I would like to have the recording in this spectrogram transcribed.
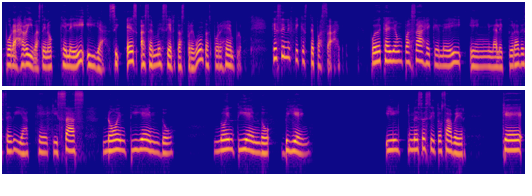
por arriba, sino que leí y ya, si es hacerme ciertas preguntas. Por ejemplo, ¿qué significa este pasaje? Puede que haya un pasaje que leí en la lectura de ese día que quizás no entiendo, no entiendo bien y necesito saber qué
